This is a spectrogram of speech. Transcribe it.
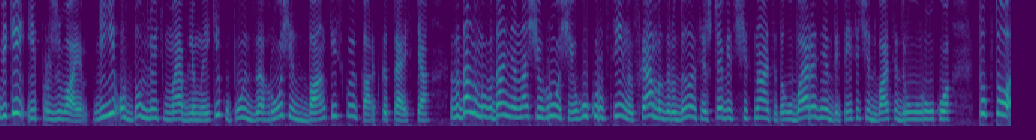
в якій і проживає. Її оздоблюють меблями, які купують за гроші з банківської картки тестя. За даними видання «Наші гроші», його корупційна схема зародилася ще від 16 березня 2022 року. Тобто,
